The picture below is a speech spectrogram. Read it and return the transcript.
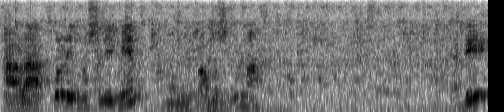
ala kulli muslimin wa muslimah. Jadi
